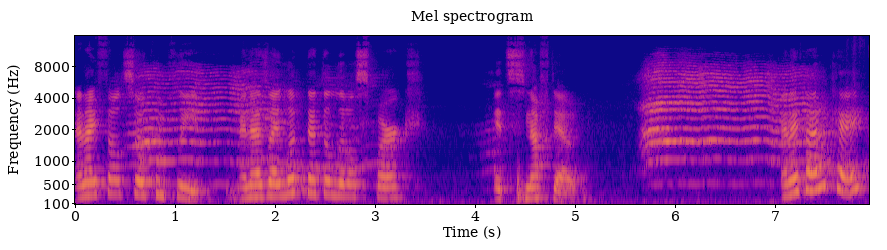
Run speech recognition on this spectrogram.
and I felt so complete. And as I looked at the little spark, it snuffed out. And I thought, okay,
